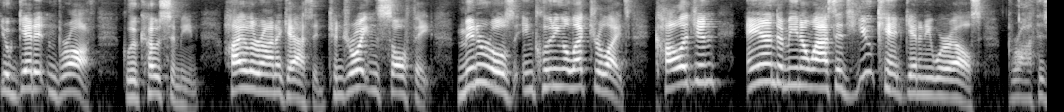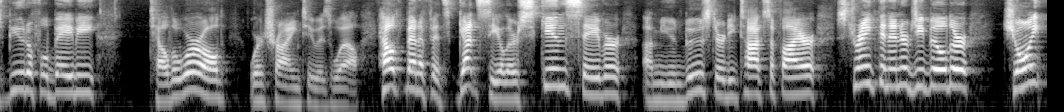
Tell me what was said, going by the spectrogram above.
You'll get it in broth. Glucosamine, hyaluronic acid, chondroitin sulfate, minerals including electrolytes, collagen, and amino acids you can't get anywhere else. Broth is beautiful, baby. Tell the world we're trying to as well. Health benefits, gut sealer, skin saver, immune booster, detoxifier, strength and energy builder, joint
